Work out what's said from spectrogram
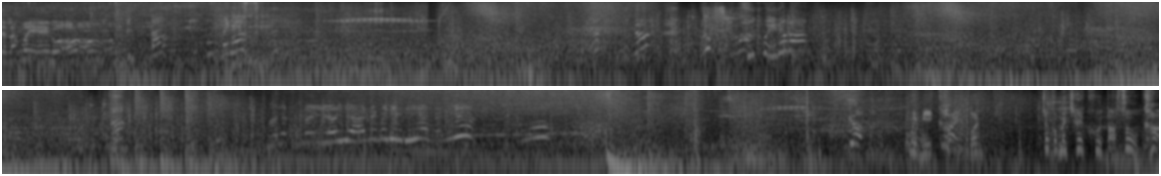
จะล้างไว้เองโอ้โอ้โอ้ไป ไปเร็วคุยคุยระวังฮะมากันทำไมเยอะแยะนี่ไม่ได้เรียกนะเนี่ยเยอะไม่มีใค่ายคนเจ้าก็ไม่ใช่คู่ต่อสู้ข้า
